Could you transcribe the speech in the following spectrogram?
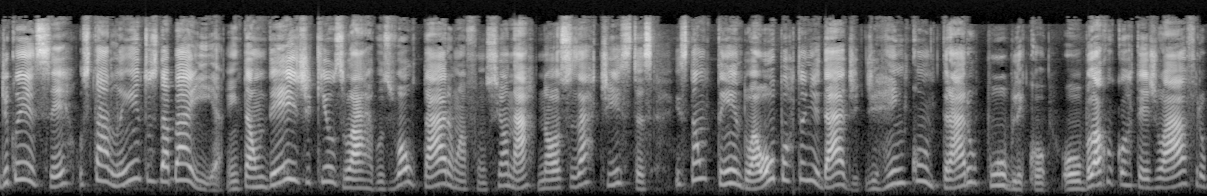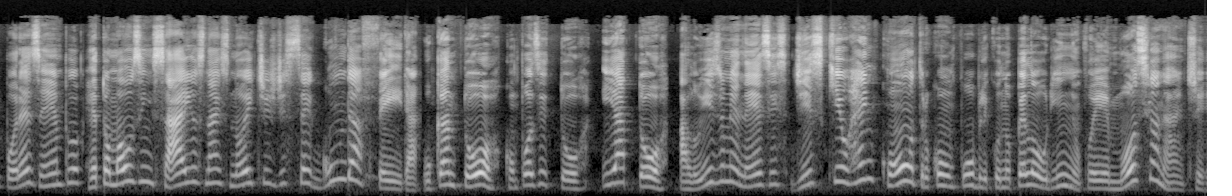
de conhecer os talentos da Bahia. Então, desde que os largos voltaram a funcionar, nossos artistas estão tendo a oportunidade de reencontrar o público. O Bloco Cortejo Afro, por exemplo, retomou os ensaios nas noites de segunda-feira. O cantor, compositor e ator Aloysio Menezes diz que o reencontro com o público no Pelourinho foi emocionante.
